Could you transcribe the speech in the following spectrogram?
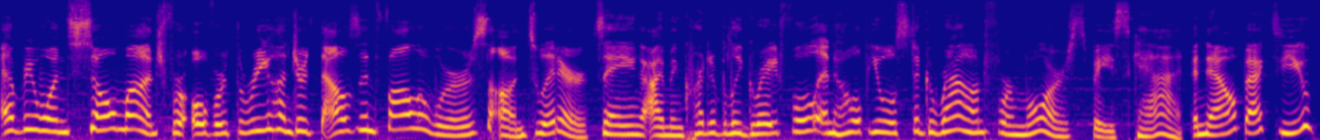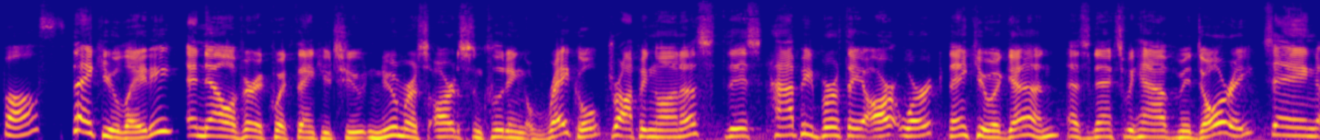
everyone so much for over 300,000 followers on Twitter, saying I'm incredibly grateful and hope you will stick around for more Space Cat. And now back to you, False. Thank you, Laedee. And now a very quick thank you to numerous artists, including Reiko, dropping on us this happy birthday artwork. Thank you again. As next we have Midori saying,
